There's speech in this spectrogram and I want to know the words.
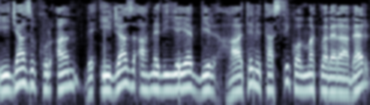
İcaz-ı Kur'an ve İcaz-ı Ahmediye'ye bir hatemi tasdik olmakla beraber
